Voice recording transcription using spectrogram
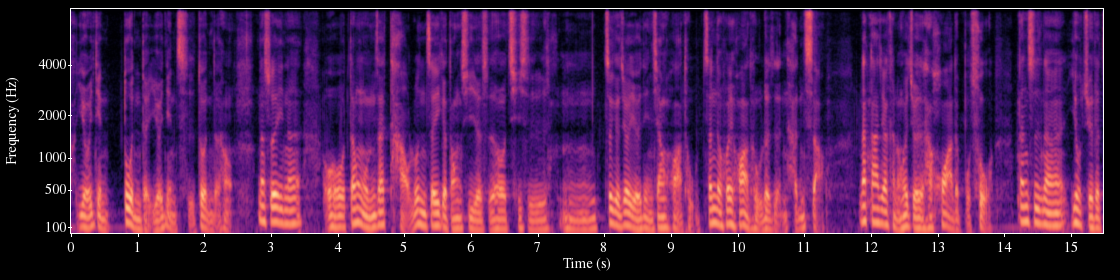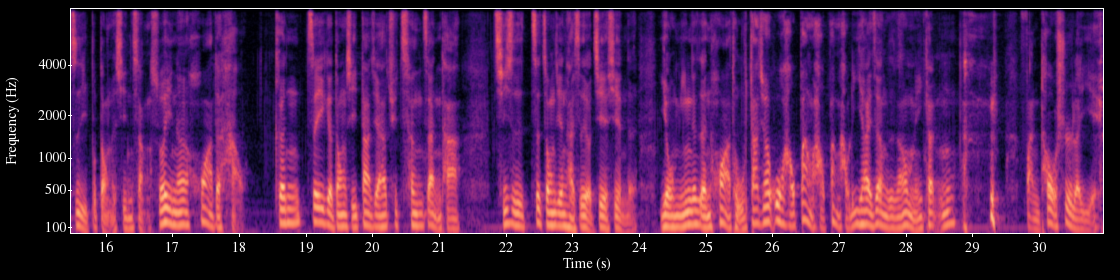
有一点。钝的有一点迟钝的哈，那所以呢，我当我们在讨论这一个东西的时候，其实嗯，这个就有点像画图，真的会画图的人很少。那大家可能会觉得他画得不错，但是呢，又觉得自己不懂得欣赏，所以呢，画得好跟这一个东西大家去称赞他，其实这中间还是有界限的。有名的人画图，大家哇，好棒，好棒，好厉害这样子，然后我们一看，嗯。反透视了也，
